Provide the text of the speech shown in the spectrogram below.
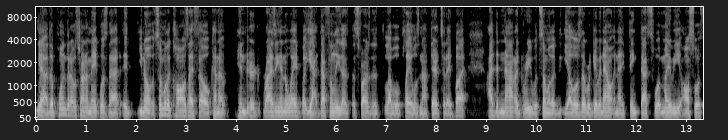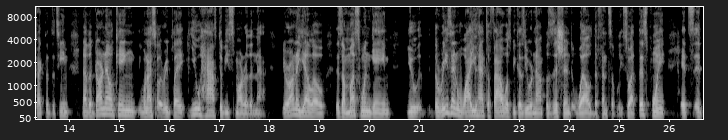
Yeah, the point that I was trying to make was that it, you know, some of the calls I felt kind of hindered Rising in a way, but yeah, definitely as far as the level of play was not there today. But I did not agree with some of the yellows that were given out, and I think that's what maybe also affected the team. Now, the Darnell King, when I saw the replay, you have to be smarter than that. You're on a yellow. There's a must-win game. You the reason why you had to foul was because you were not positioned well defensively. So at this point, it's it,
